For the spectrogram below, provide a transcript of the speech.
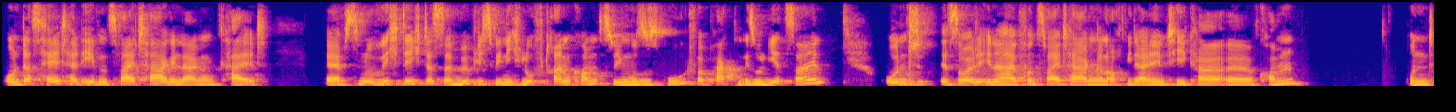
Und das hält halt eben zwei Tage lang kalt. Äh, es ist nur wichtig, dass da möglichst wenig Luft rankommt. Deswegen muss es gut verpackt und isoliert sein. Und es sollte innerhalb von zwei Tagen dann auch wieder in den TK äh, kommen. Und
